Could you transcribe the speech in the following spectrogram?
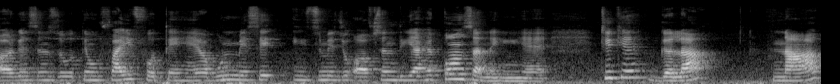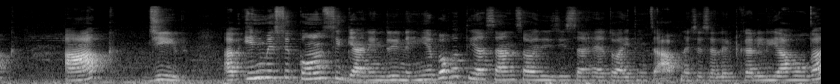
ऑर्गेशन जो होते हैं, वो फाइव होते हैं। अब उनमें से इसमें जो ऑप्शन दिया है, कौन सा नहीं है? ठीक है? गला, नाक, आँख जीव अब इनमें से कौन सी ज्ञानेन्द्रीय नहीं है? बहुत ही आसान सा और ईजी सा है तो आई थिंक आपने से सेलेक्ट कर लिया होगा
